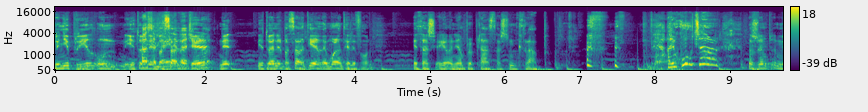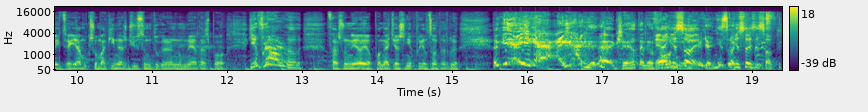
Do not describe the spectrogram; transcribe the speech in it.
Në një prill unë jetoja në Elbasan atëherë, unë jetoja në Elbasan atëherë dhe mora në telefon. E thash, "Jo, jam përplas, thashë, në Krrabë." Ajo ku, çar? Thashë jam me këtë jam kështu makina është gjysmë duke rënë në humnerë thashë po. Je vrar. Thashë unë jo jo, po ngaqë është një prill sot atë. Kë e telefon. Ja njësoj. Ja njësoj. Njësoj si sot.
